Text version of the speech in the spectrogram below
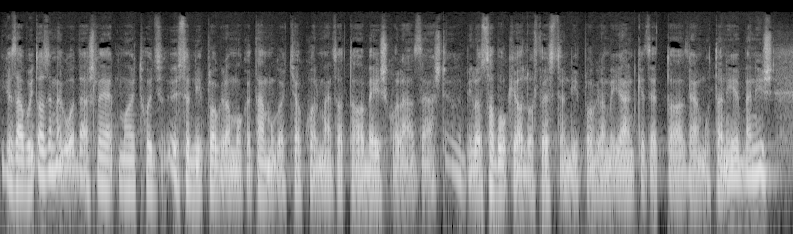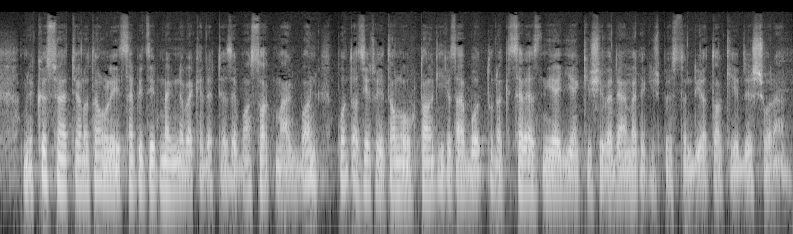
Igazából itt az a megoldás lehet majd, hogy ösztöndi programokat támogatja a kormányzata a beiskolázást. Például a Szabó Kiadolf ösztöndi program jelentkezett az elmúlt évben is, aminek köszönhetően a tanulói picit megnövekedett ezekben a szakmákban, pont azért, hogy a tanulók igazából tudnak szerezni egy ilyen kis jövedelmet, egy kis ösztöndíjat a képzés során.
